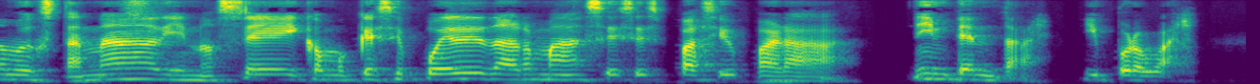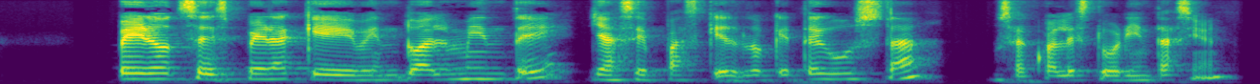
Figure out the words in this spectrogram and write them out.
no me gusta nadie, no sé, y como que se puede dar más ese espacio para intentar y probar. Pero se espera que eventualmente ya sepas qué es lo que te gusta, o sea, cuál es tu orientación,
